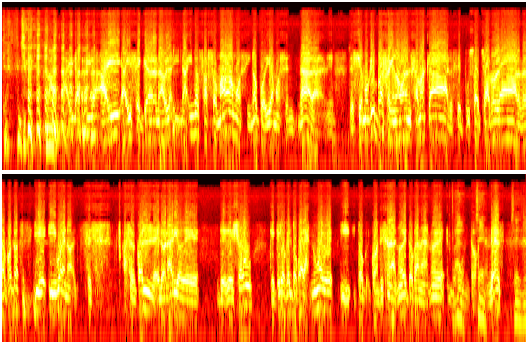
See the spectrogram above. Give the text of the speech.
ahí la fila, ahí ahí se quedaron y, na- y nos asomábamos y no podíamos en nada. Eh, Decíamos, ¿qué pasa que no avanza más? Claro, se puso a charlar la foto y, y bueno, se acercó el, el horario de, de, de show que creo que él tocó a las nueve y to- cuando dicen a las nueve tocan a las nueve en Claro, punto, sí. ¿entendés? Sí, sí.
